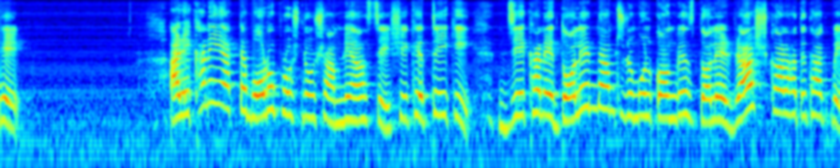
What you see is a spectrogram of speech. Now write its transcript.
হে। আর এখানেই একটা বড় প্রশ্ন সামনে আসছে। সেক্ষেত্রেই কি যেখানে দলের নাম তৃণমূল কংগ্রেস, দলের রাশ কার হাতে থাকবে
